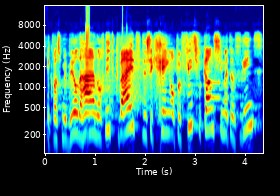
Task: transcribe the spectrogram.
ik was mijn wilde haren nog niet kwijt, dus ik ging op een fietsvakantie met een vriend.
